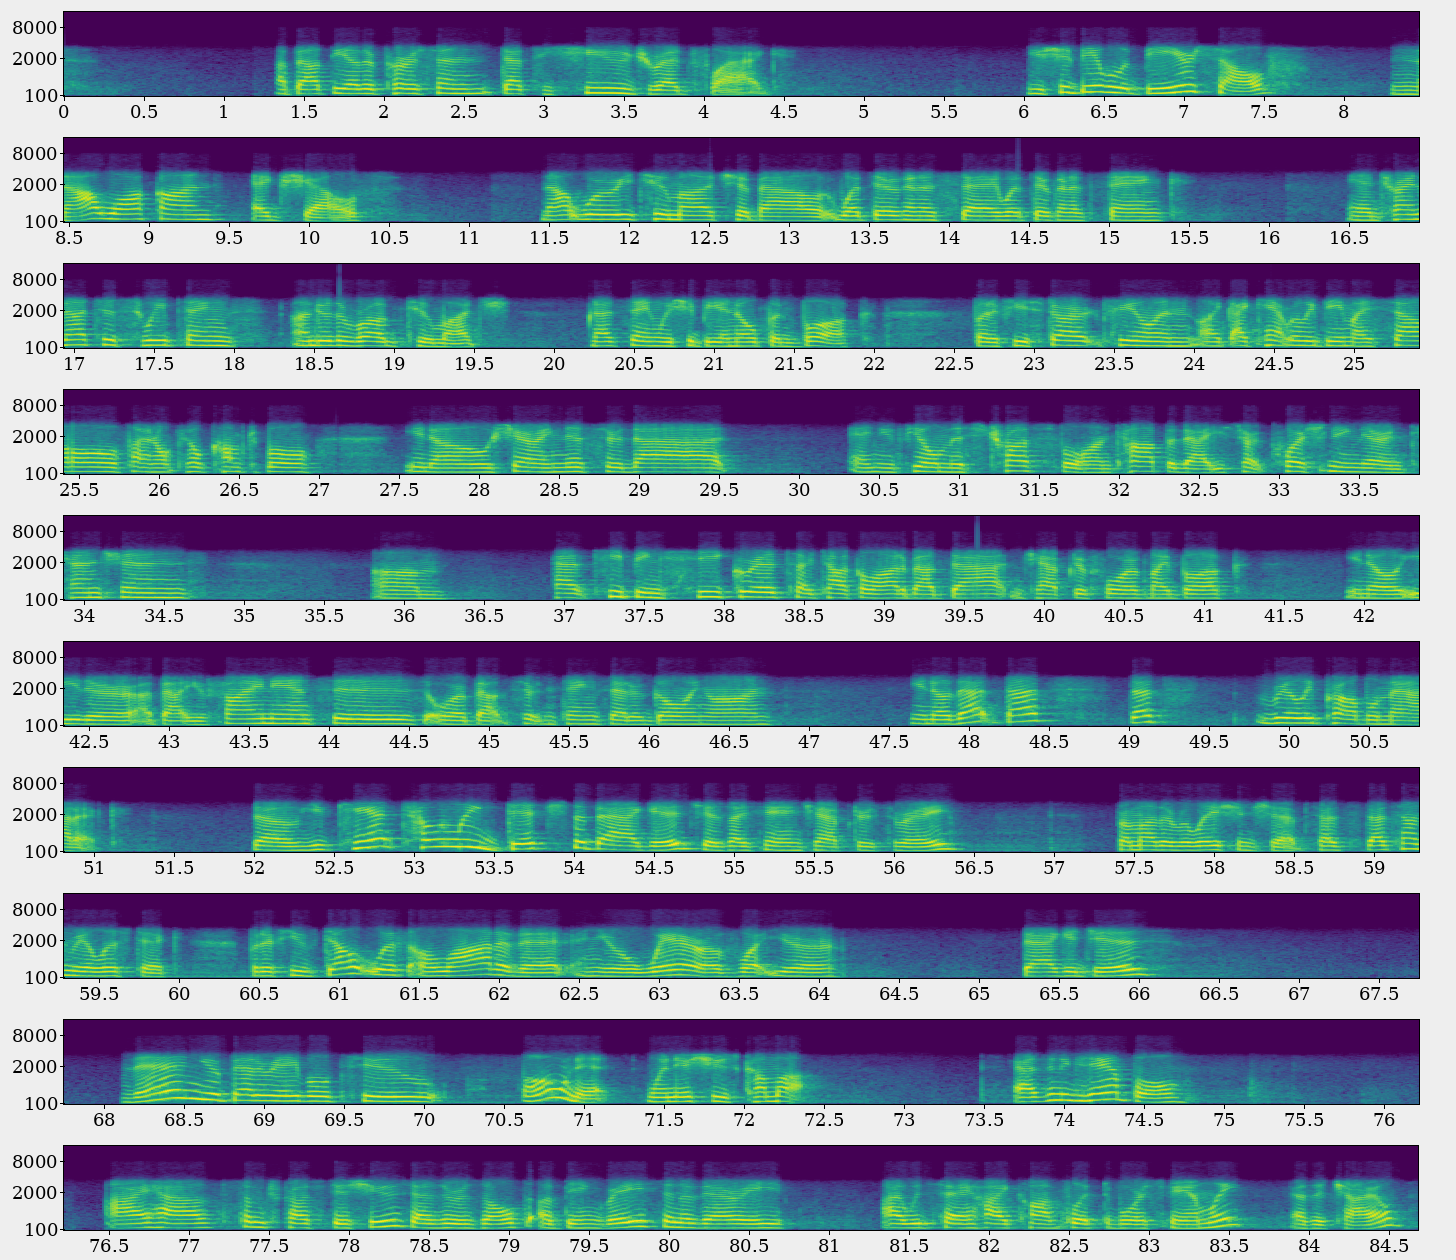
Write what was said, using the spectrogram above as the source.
about the other person, that's a huge red flag. You should be able to be yourself, not walk on eggshells, not worry too much about what they're going to say, what they're going to think, and try not to sweep things under the rug too much. I'm not saying we should be an open book, but if you start feeling like I can't really be myself, I don't feel comfortable, you know, sharing this or that, and you feel mistrustful on top of that, you start questioning their intentions. Um, have, keeping secrets, I talk a lot about that in chapter four of my book. You know, either about your finances or about certain things that are going on. You know, that that's that's really problematic. So you can't totally ditch the baggage, as I say in chapter three, from other relationships. That's that's unrealistic. But if you've dealt with a lot of it and you're aware of what your baggage is, then you're better able to own it when issues come up. As an example, I have some trust issues as a result of being raised in a very I would say, high conflict divorce family as a child,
